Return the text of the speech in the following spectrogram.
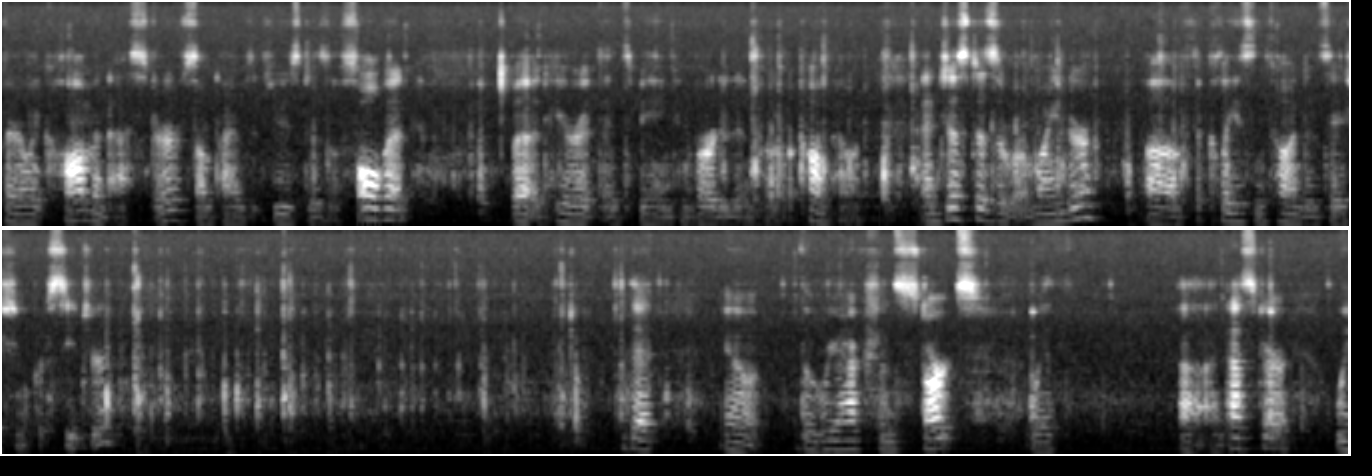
fairly common ester. Sometimes it's used as a solvent, but here it, it's being converted into a compound. And just as a reminder of the Claisen condensation procedure, that you know the reaction starts with uh, an ester. We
